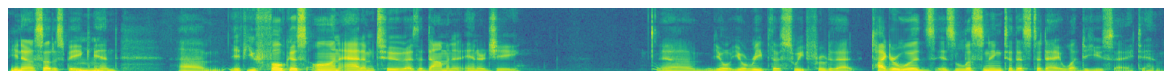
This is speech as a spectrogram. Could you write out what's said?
you know, so to speak. And um, if you focus on Adam two as the dominant energy, uh, you'll you'll reap the sweet fruit of that. Tiger Woods is listening to this today. What do you say to him?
